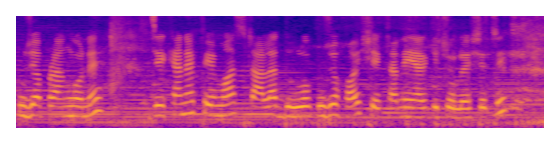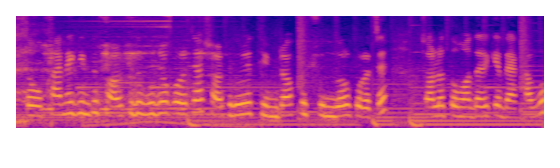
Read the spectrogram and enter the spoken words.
পূজা প্রাঙ্গণে। যেখানে ফেমাস টালা দুর্গা পুজো হয় সেখানে আর কি চলে এসেছি। তো ওখানে কিন্তু সরস্বতী পুজো করেছে, আর সরস্বতী পুজোর থিমটাও খুব সুন্দর করেছে। চলো তোমাদেরকে দেখাবো।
